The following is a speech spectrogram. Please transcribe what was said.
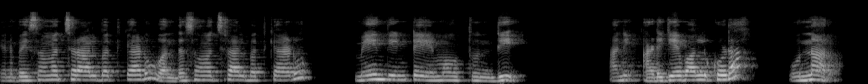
ఎనభై సంవత్సరాలు బతికాడు వంద సంవత్సరాలు బతికాడు మేం తింటే ఏమవుతుంది? అని అడిగే వాళ్ళు కూడా ఉన్నారు.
